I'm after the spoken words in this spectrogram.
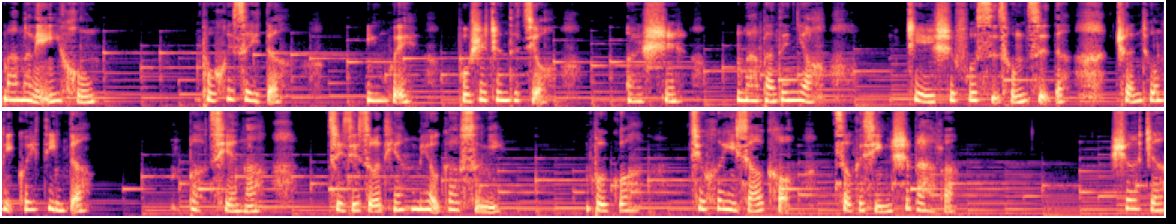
妈妈脸一红：“不会醉的，因为不是真的酒，而是妈妈的尿。这也是夫死从子的传统里规定的。”抱歉啊，姐姐昨天没有告诉你。不过，就喝一小口，做个形式罢了。说着，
